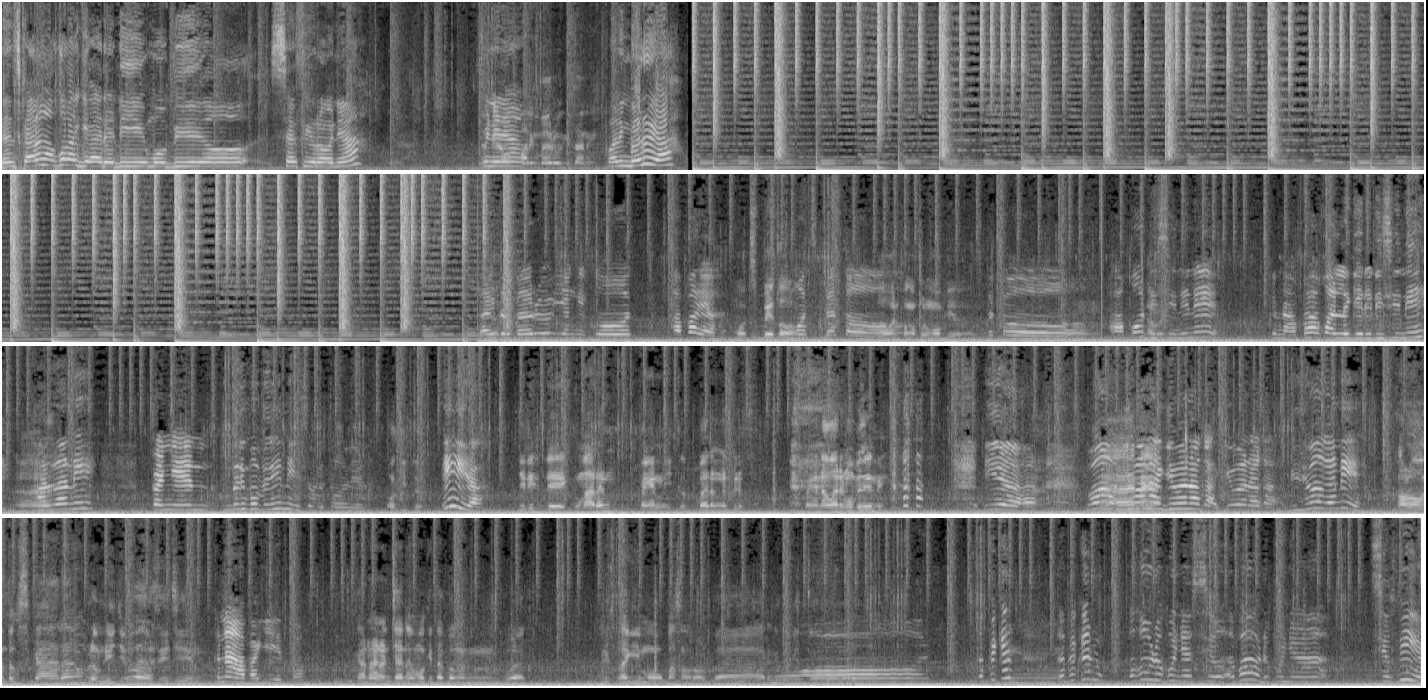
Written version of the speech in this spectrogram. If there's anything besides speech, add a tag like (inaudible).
dan sekarang aku lagi ada di mobil Seviro-nya. Ini Ini yang paling baru kita nih. paling baru ya. Paling terbaru yang ikut apa ya? Mods Battle. Mods Battle. Lawan pengepul mobil. Betul. Aku di sini nih kenapa aku lagi ada di sini? Ah. Karena nih pengen beli mobil ini sebetulnya. Oh gitu. Iya. Jadi dari kemarin pengen ikut bareng ngedrift, pengen nawarin mobil ini. (laughs) Iya. Wah, Mana gimana gimana Kak? Gimana Kak? Dijual gak nih? Kalau untuk sekarang belum dijual sih, Cin. Kenapa gitu? Karena rencana mau kita bangun buat drift lagi, mau pasang roll bar gitu-gitu. Oh. Tapi kan Hmm. tapi kan aku udah punya sil apa udah punya Sylvia.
